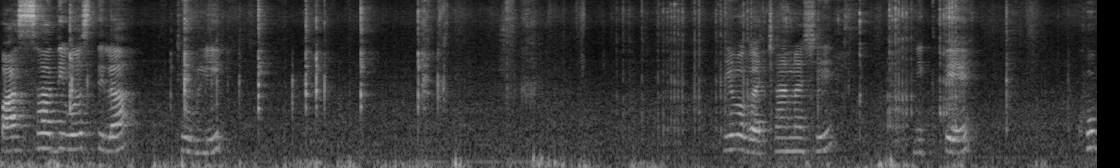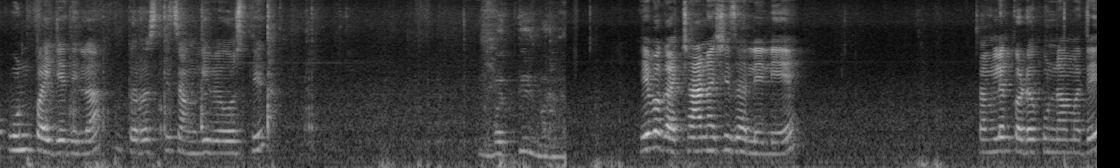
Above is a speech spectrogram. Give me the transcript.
पाच सहा दिवस तिला ठेवली. हे बघा छान अशी निघते. खूप ऊन पाहिजे तिला तरच ती चांगली व्यवस्थित. बत्तीस हे बघा छान अशी झालेली आहे. चांगल्या कडक उन्हामध्ये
